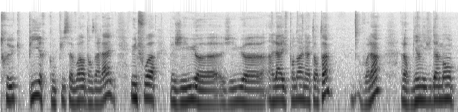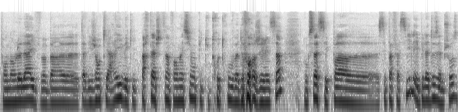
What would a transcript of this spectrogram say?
trucs pires qu'on puisse avoir dans un live. Une fois, ben, j'ai eu, euh, eu euh, un live pendant un attentat, voilà. Alors bien évidemment, pendant le live, ben, euh, tu des gens qui arrivent et qui partagent cette information, puis tu te retrouves à devoir gérer ça. Donc ça, c'est pas, euh, c'est pas facile. Et puis la deuxième chose,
